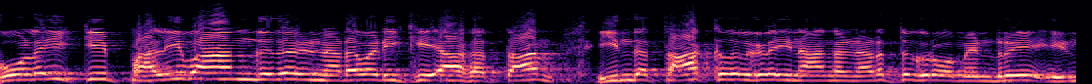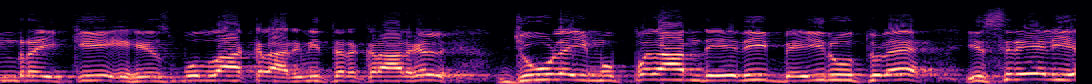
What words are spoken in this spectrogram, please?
கொலைக்கு பழிவாங்குதல் நடவடிக்கையாகத்தான் இந்த தாக்குதல்களை நாங்கள் நடத்துகிறோம் என்று இன்றைக்கு ஹிஸ்புல்லாக்கள் அறிவித்திருக்கிறார்கள். ஜூலை முப்பதாம் தேதி பெய்ரூத்தில் இஸ்ரேலிய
